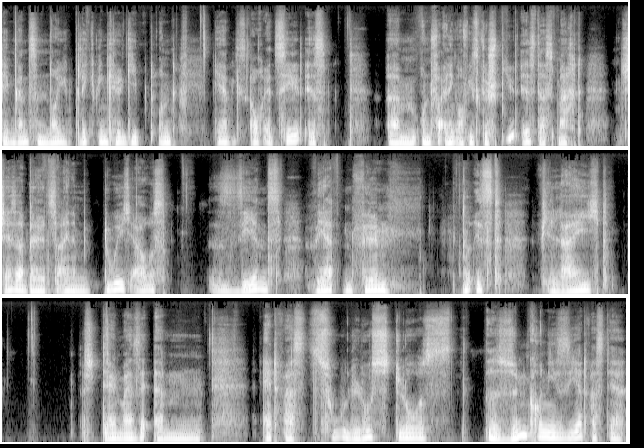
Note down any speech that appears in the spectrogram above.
dem Ganzen neue Blickwinkel gibt und ja, wie es auch erzählt ist ähm, und vor allen Dingen auch wie es gespielt ist, das macht Jezebel zu einem durchaus sehenswerten Film, ist vielleicht stellenweise ähm, etwas zu lustlos synchronisiert, was der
